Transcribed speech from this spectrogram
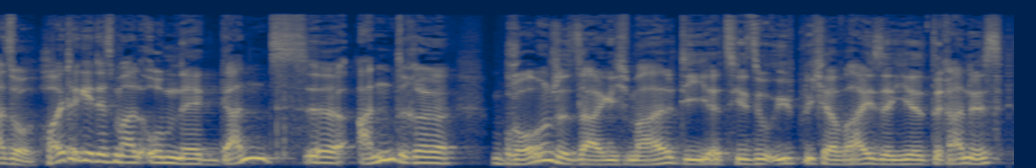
Also, heute geht es mal um eine ganz äh, andere Branche, sage ich mal, die jetzt hier so üblicherweise hier dran ist.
